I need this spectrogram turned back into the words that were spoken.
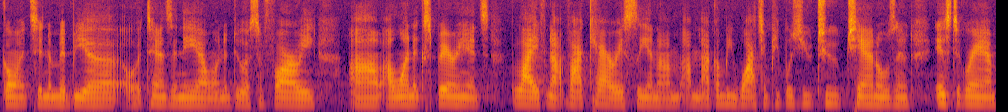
going to Namibia or Tanzania. I want to do a safari. Um, I want to experience life not vicariously, and I'm, I'm not going to be watching people's YouTube channels and Instagram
